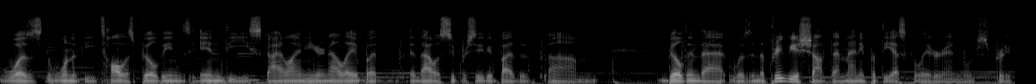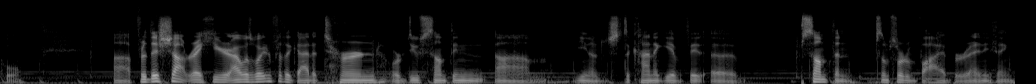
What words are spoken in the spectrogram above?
was the, one of the tallest buildings in the skyline here in LA, but that was superseded by the um, building that was in the previous shot that Manny put the escalator in, which is pretty cool. Uh, for this shot right here, I was waiting for the guy to turn or do something, um, you know, just to kind of give it a something, some sort of vibe or anything,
